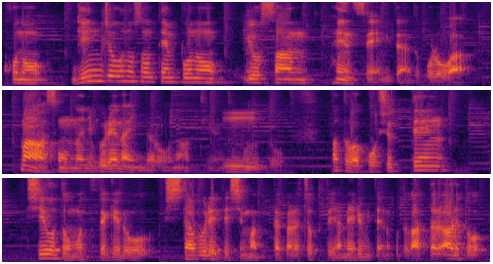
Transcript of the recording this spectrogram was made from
この現状のその店舗の予算編成みたいなところはまあそんなにぶれないんだろうなっていうところと、あとはこう出店しようと思ってたけど下振れてしまったからちょっとやめるみたいなことがあったらあると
